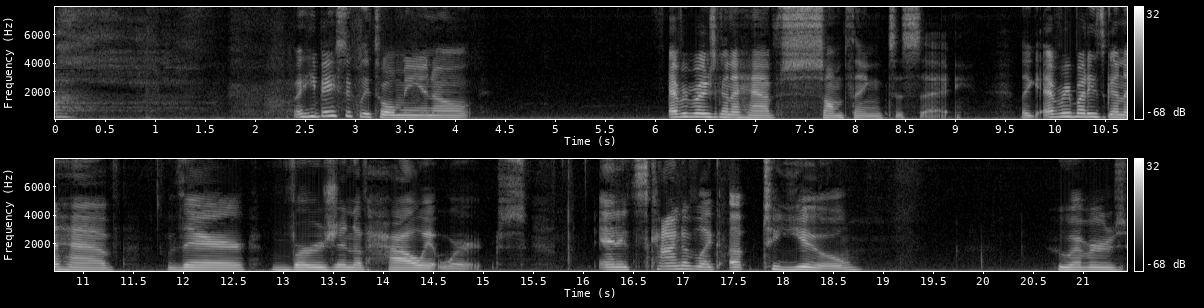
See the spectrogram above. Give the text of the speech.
But he basically told me, you know, everybody's to have something to say. Like, everybody's to have their version of how it works. And it's kind of like up to you, whoever's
